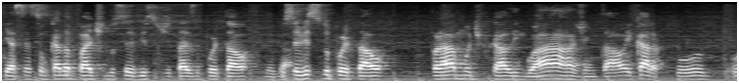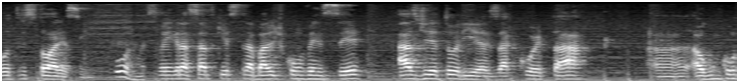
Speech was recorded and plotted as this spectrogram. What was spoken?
que acessam cada parte dos serviços digitais do portal, Legal. os serviços do portal para modificar a linguagem e tal. E cara, ficou outra história assim. Porra, mas foi engraçado que esse trabalho de convencer as diretorias a cortar uh, algum,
